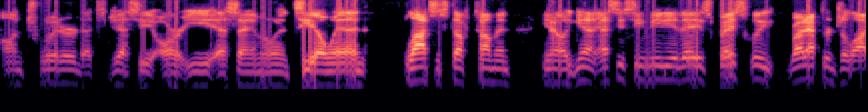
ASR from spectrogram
on Twitter. That's Jesse R E S I M O N T O N. Lots of stuff coming you know, again, SEC media days basically right after July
